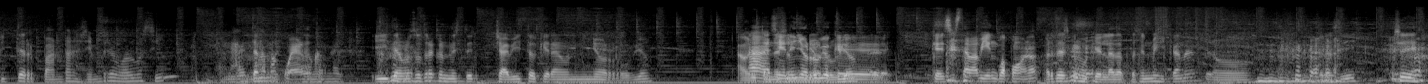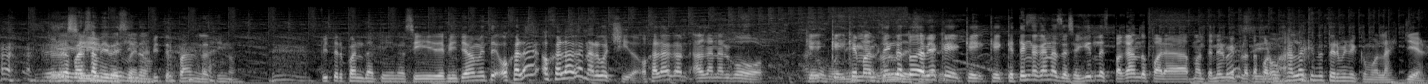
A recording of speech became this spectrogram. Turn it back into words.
Peter Pan para siempre o algo así. La neta no me acuerdo, carnal. Y tenemos otra con este chavito que era un niño rubio. Ahorita Ah, no sí, el niño rubio que, que sí estaba bien guapo, ¿no? Ahorita es como que la adaptación mexicana, pero, pero sí. Sí. Pero Pero sí, parece a mi vecino. Peter Pan latino. Peter Pan latino, sí, definitivamente. Ojalá, ojalá hagan algo chido. Ojalá hagan, hagan algo que, Algo que- bonito, que mantenga todavía, que, que, que- que tenga ganas de seguirles pagando para mantener mi Pues sí. plataforma. Ojalá que no termine como Lightyear.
